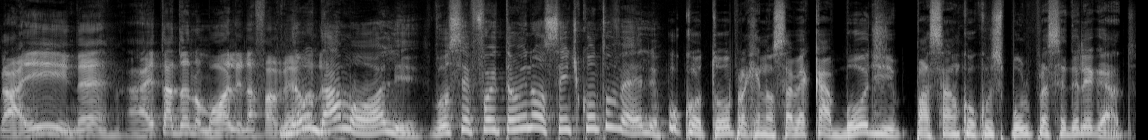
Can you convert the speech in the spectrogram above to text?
Aí, né? Aí tá dando mole na favela. não né? dá mole. Você foi tão inocente quanto o velho. O Cotô, pra quem não sabe, acabou de passar no concurso público pra ser delegado.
